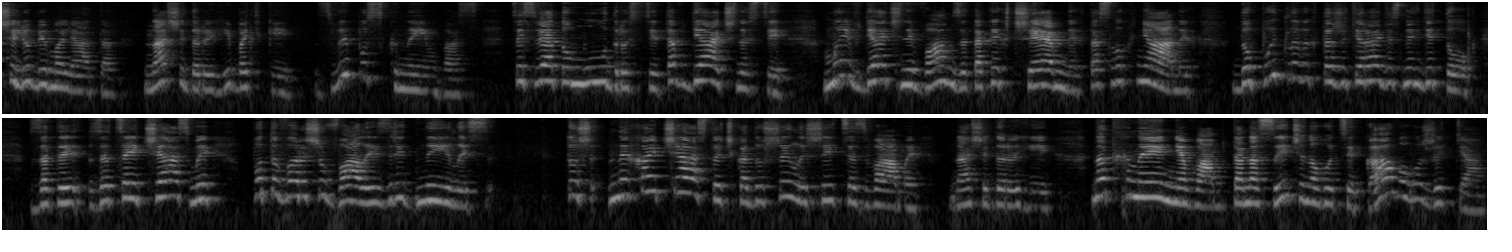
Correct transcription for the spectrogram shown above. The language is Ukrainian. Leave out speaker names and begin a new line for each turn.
Наші любі малята, наші дорогі батьки, з випускним вас. Це свято мудрості та вдячності. Ми вдячні вам за таких чемних та слухняних, допитливих та життєрадісних діток. За, те, за цей час ми потоваришували і зріднились. Тож нехай часточка душі лишиться з вами, наші дорогі, натхнення вам та насиченого цікавого життя.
